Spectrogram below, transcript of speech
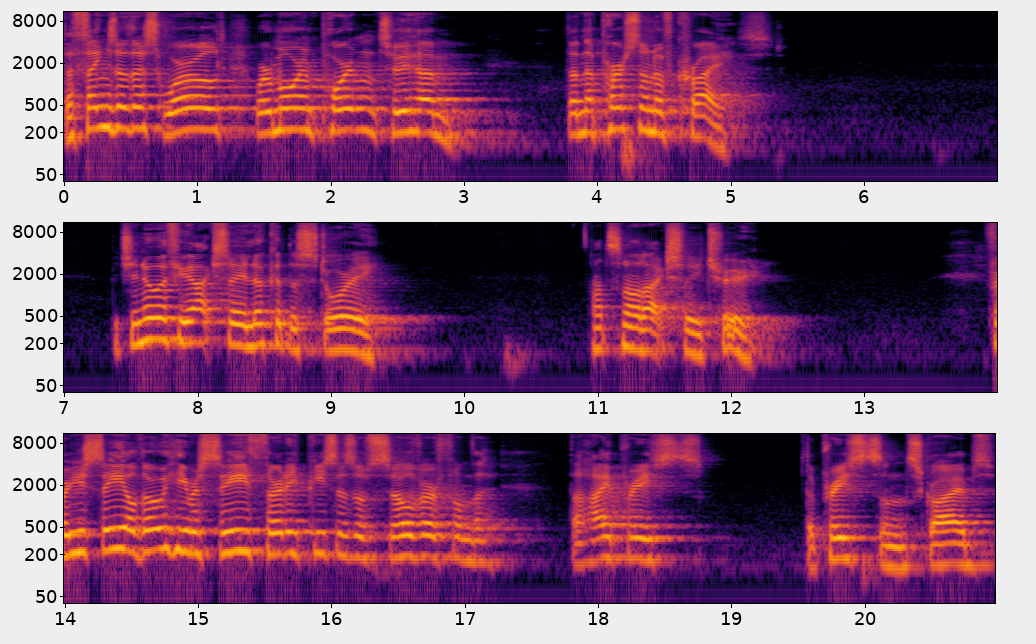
The things of this world were more important to him than the person of Christ. But you know, if you actually look at the story, that's not actually true. For you see, although he received 30 pieces of silver from the, the high priests, the priests and scribes,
